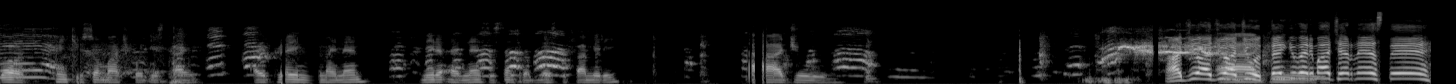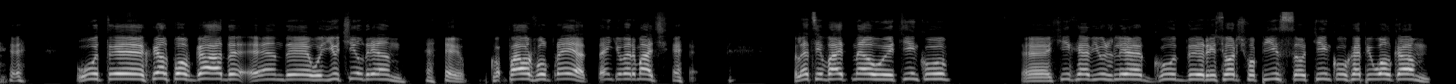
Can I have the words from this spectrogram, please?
God thank you so much for this time i pray in my name Nira Ernest, the Central Blessed Family. Aju. Aju, Aju, Aju. Thank you very much, Ernest. with the help of God and uh, with you children. Powerful prayer. Thank you very much. Let's invite now Tinku. Uh, he have usually a good research for peace. So Tinku, happy welcome.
